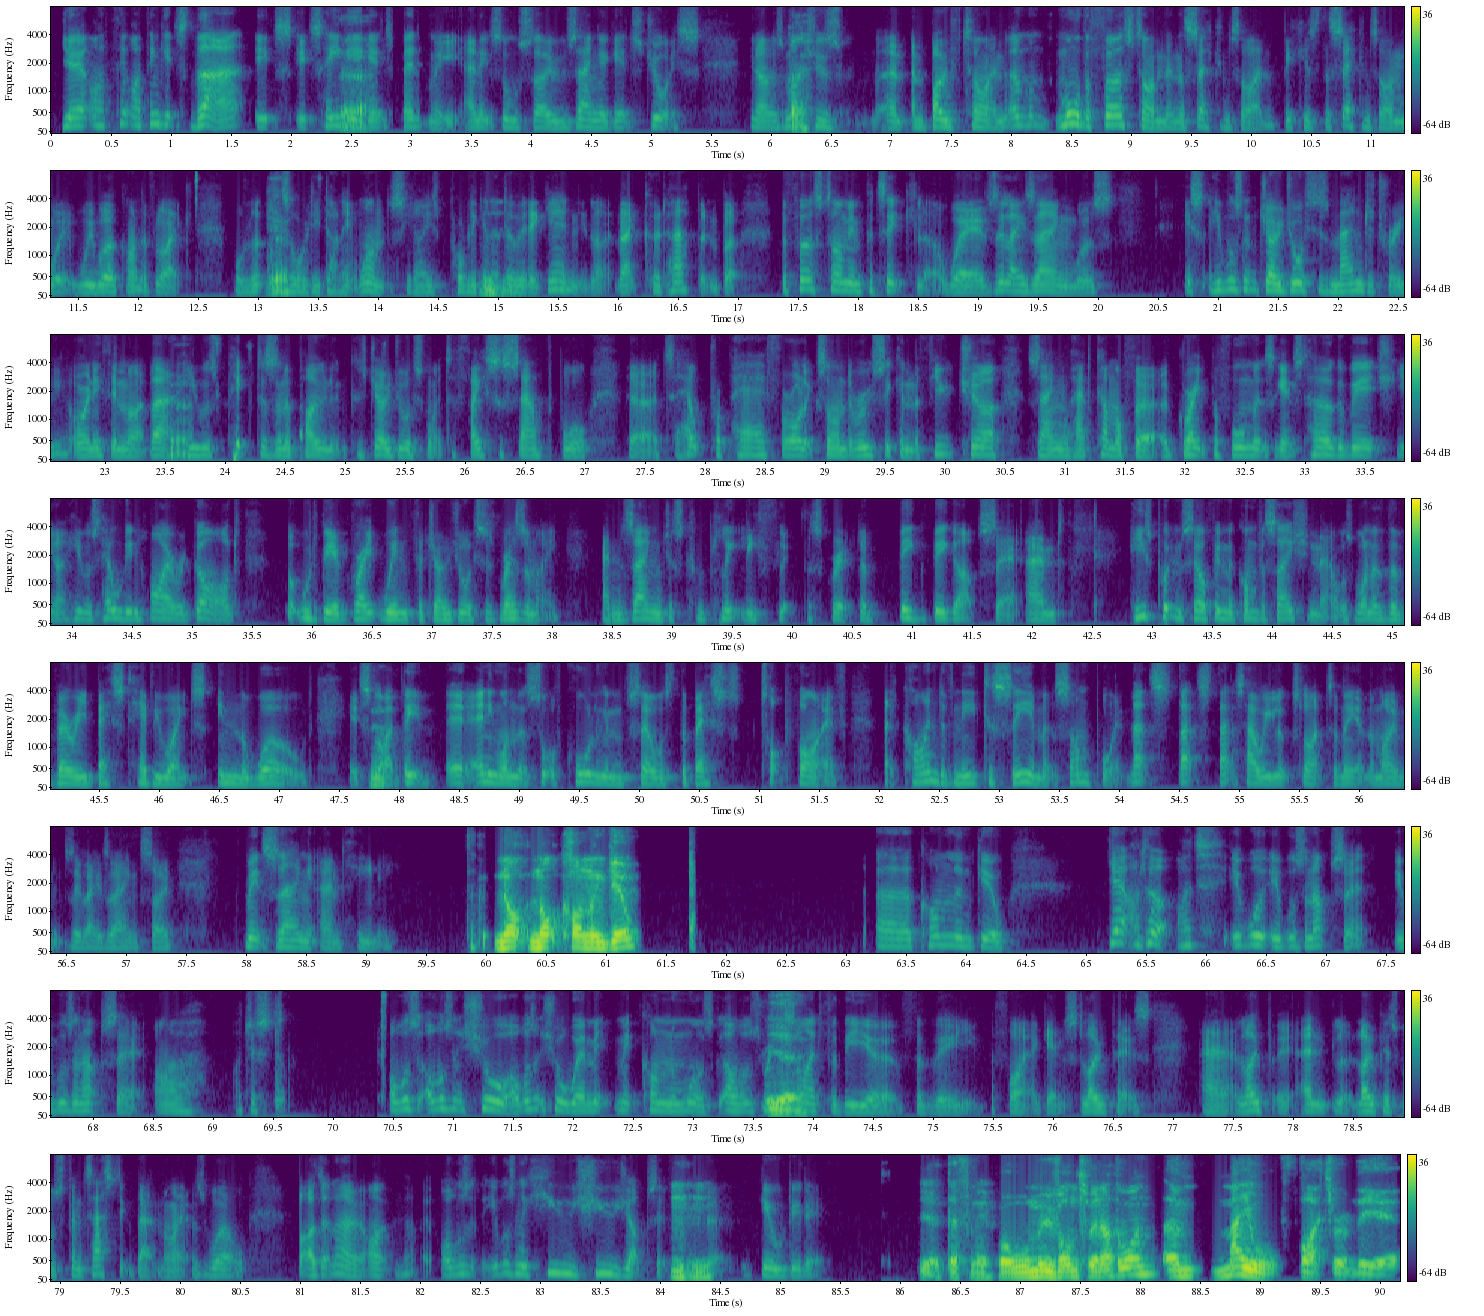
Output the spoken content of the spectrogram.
Yeah, I think I think it's that. It's it's Heaney yeah. against Bentley, and it's also Zhang against Joyce You know, as okay. much as and, and both times, and more the first time than the second time, because the second time we, we were kind of like, well, look, yeah. he's already done it once. You know, he's probably going to mm-hmm. do it again. Like that could happen. But the first time in particular, where Zhilei Zhang was he wasn't Joe Joyce's mandatory or anything like that. Yeah. He was picked as an opponent because Joe Joyce wanted to face a southpaw uh, to help prepare for Alexander Usyk in the future. Zhang had come off a, a great performance against Hrgovic. You know, he was held in high regard, but would be a great win for Joe Joyce's resume. And Zhang just completely flipped the script, a big, big upset. And he's put himself in the conversation now as one of the very best heavyweights in the world. It's yeah. like the, anyone that's sort of calling themselves the best top five, they kind of need to see him at some point. That's that's that's how he looks like to me at the moment, Zhilei Zhang. So it's Zhang and Heaney. Not not Conlan Gill. Uh, Conlan Gill. Yeah, look, I, it was it was an upset. It was an upset. Uh, I just I was I wasn't sure. I wasn't sure where Mick, Mick Conlan was. I was ringside yeah. for the uh, for the, fight against Lopez, uh, Lopez and Lopez was fantastic that night as well. But I don't know. I, I wasn't. It wasn't a huge huge upset for mm-hmm. me that Gill did it. Yeah, definitely. Well, we'll move on to another one. Um, male fighter of the year.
